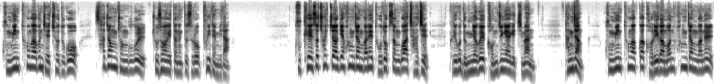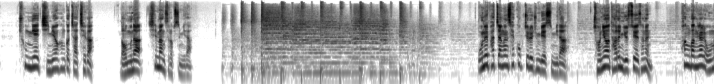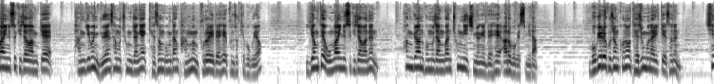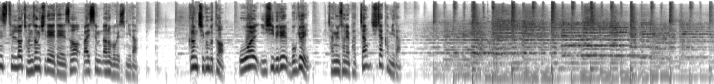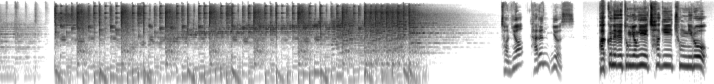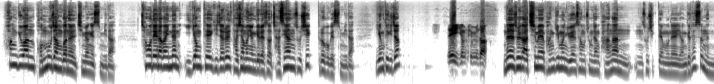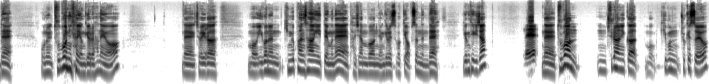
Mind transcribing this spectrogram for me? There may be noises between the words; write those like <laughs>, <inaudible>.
국민 통합은 제쳐두고 사정 정국을 조성하겠다는 뜻으로 풀이됩니다. 국회에서 철저하게 황 장관의 도덕성과 자질 그리고 능력을 검증해야겠지만 당장 국민 통합과 거리가 먼 황 장관을 총리에 지명한 것 자체가 너무나 실망스럽습니다. 오늘 팟장은 새 꼭지를 준비했습니다. 전혀 다른 뉴스에서는 황방열 오마이뉴스 기자와 함께 반기문 유엔 사무총장의 개성공단 방문 불허에 대해 분석해 보고요. 이경태 오마이뉴스 기자와는 황교안 법무장관 총리 지명에 대해 알아보겠습니다. 목요일의 고정 코너 대중문화 읽기에서는 신스틸러 전성시대에 대해서 말씀 나눠보겠습니다. 그럼 지금부터 5월 21일 목요일 장윤선의 팟장 시작합니다. 전혀 다른 뉴스. 박근혜 대통령이 차기 총리로 황교안 법무장관을 지명했습니다. 청와대에 나가 있는 이경태 기자를 다시 한번 연결해서 자세한 소식 들어보겠습니다. 이경태 기자? 네, 이경태입니다. 네, 저희가 아침에 반기문 유엔 사무총장 방한 소식 때문에 연결했었는데 오늘 두 번이나 <laughs> 연결을 하네요. 네, 저희가 뭐 이거는 긴급한 상황이기 때문에 다시 한번 연결할 수밖에 없었는데 이경태 기자? 네, 네, 두 번 출연하니까 뭐 기분 좋겠어요?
